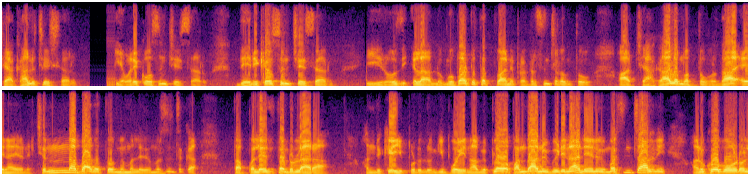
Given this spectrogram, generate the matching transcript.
త్యాగాలు చేశారు ఎవరి కోసం చేశారు దేనికోసం చేశారు ఈరోజు ఇలా లొంగుబాటు తత్వాన్ని ప్రదర్శించడంతో ఆ త్యాగాల మొత్తం వృధా అయినాయని చిన్న బాధతో మిమ్మల్ని విమర్శించక తప్పలేదు తండ్రులారా. అందుకే ఇప్పుడు లొంగిపోయిన విప్లవ పందాను వీడినా నేను విమర్శించాలని అనుకోబోవడం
